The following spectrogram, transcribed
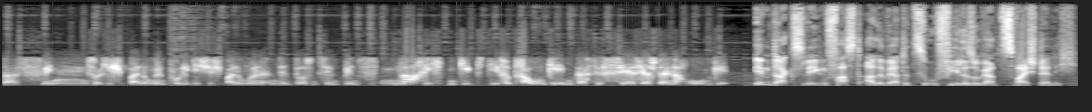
dass wenn solche Spannungen, politische Spannungen an den Börsen sind, wenn es Nachrichten gibt, die Vertrauen geben, dass das sehr, sehr schnell nach oben geht. Im DAX legen fast alle Werte zu, viele sogar zweistellig.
